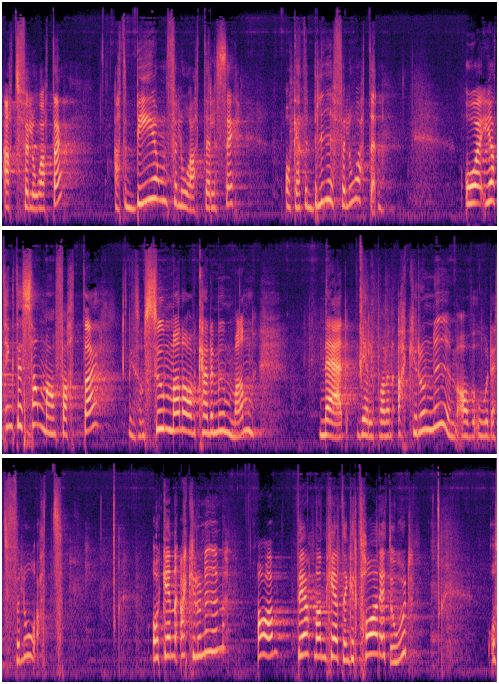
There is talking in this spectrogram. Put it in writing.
Att förlåta, att be om förlåtelse och att bli förlåten. Och jag tänkte sammanfatta liksom summan av kardemumman med hjälp av en akronym av ordet förlåt. Och en akronym, ja, det är att man helt enkelt tar ett ord och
